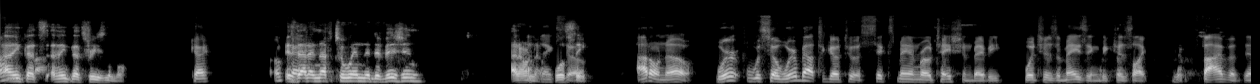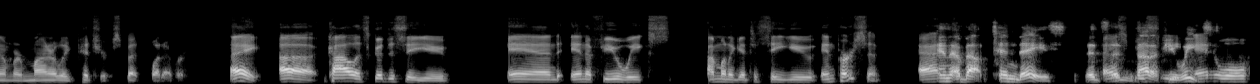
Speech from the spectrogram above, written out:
I think that's I think that's reasonable. Okay. Is that enough to win the division? I don't I know. We'll so. see. I don't know. We're so we're about to go to a six man rotation, baby, which is amazing because like five of them are minor league pitchers, but whatever. Hey, uh, Kyle, it's good to see you. And in a few weeks, I'm going to get to see you in person at In about 10 days. It's, it's not a few weeks. Annual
